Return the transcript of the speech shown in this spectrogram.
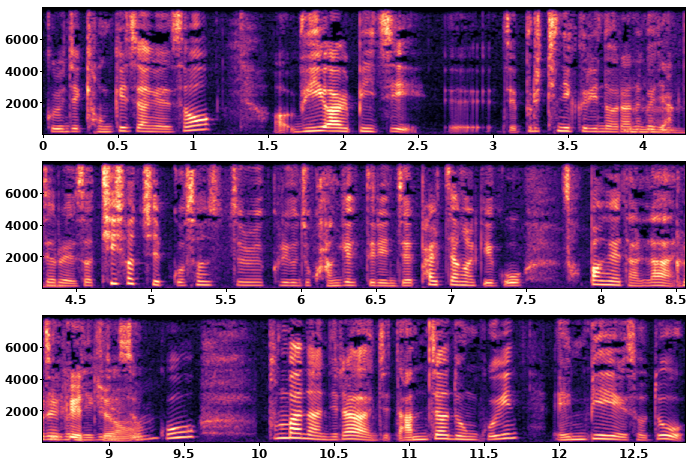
그리고 이제 경기장에서 어, We Are 에, 이제 브리트니 그리너라는 걸 음. 약자로 해서 티셔츠 입고 선수들 그리고 이제 관객들이 이제 팔짱을 끼고 석방해달라 이런. 얘기를 했었고 뿐만 아니라 이제 남자 농구인 NBA에서도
